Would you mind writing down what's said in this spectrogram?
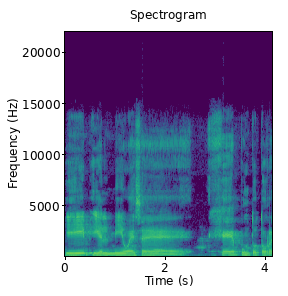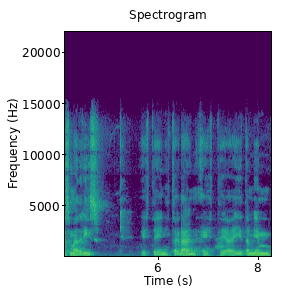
Y, y el mío es eh, g.torresmadrid este, en Instagram. Este, ahí también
